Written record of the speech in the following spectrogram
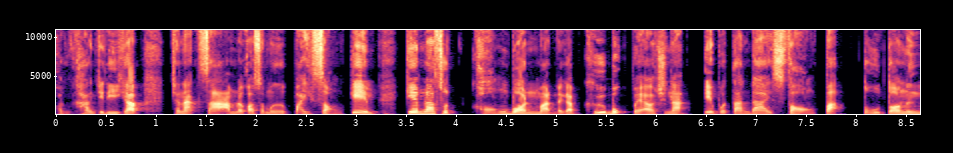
ค่อนข้างจะดีครับ ชนะ 3 แล้วก็เสมอไป 2 เกม เกมล่าสุดของบอลมัดนะครับ คือบุกไปเอาชนะเอเวอร์ตันได้ 2 ประตูต่อหนึ่ง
